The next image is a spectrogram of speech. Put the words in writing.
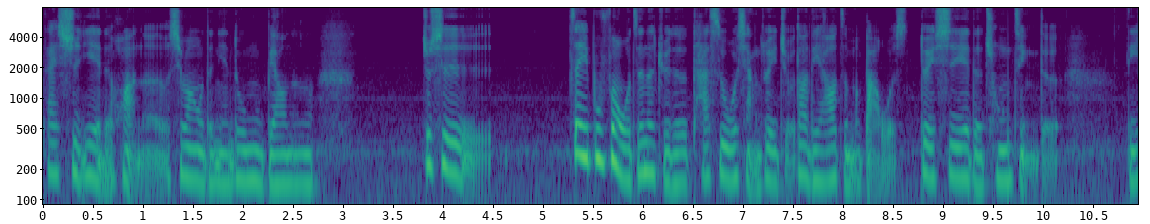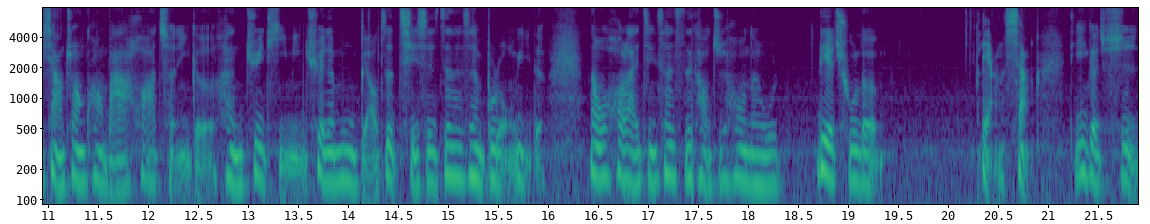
在事业的话呢，希望我的年度目标呢，就是这一部分，我真的觉得它是我想最久，到底要怎么把我对事业的憧憬的理想状况，把它画成一个很具体明确的目标，这其实真的是很不容易的。那我后来谨慎思考之后呢，我列出了两项，第一个就是。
